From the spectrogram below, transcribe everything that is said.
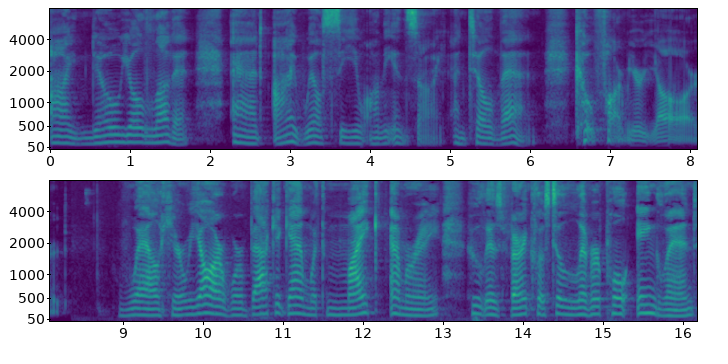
I know you'll love it, and I will see you on the inside. Until then, go farm your yard. Well, here we are. We're back again with Mike Emery, who lives very close to Liverpool, England.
